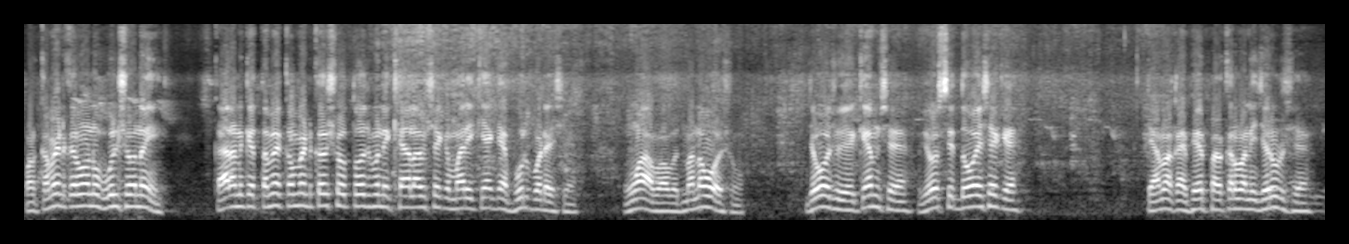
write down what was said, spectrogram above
પણ કમેન્ટ કરવાનું ભૂલશો નહીં. કારણ કે તમે કમેન્ટ કરશો તો જ મને ખ્યાલ આવશે કે મારી ક્યાં ક્યાં ભૂલ પડે છે. હું આ બાબતમાં નવો છું. જવો જોઈએ, કેમ છે? વ્યવસ્થિત દોવાય છે કે? કે આમાં કાંઈ ફેરફાર કરવાની જરૂર છે?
